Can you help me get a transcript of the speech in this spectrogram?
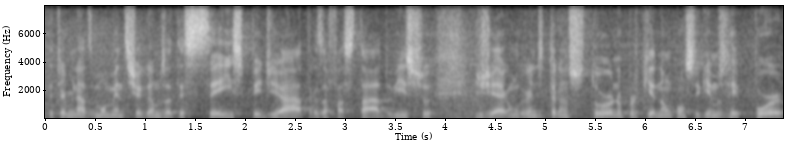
Em determinados momentos chegamos a ter seis pediatras afastados. Isso gera um grande transtorno porque não conseguimos repor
